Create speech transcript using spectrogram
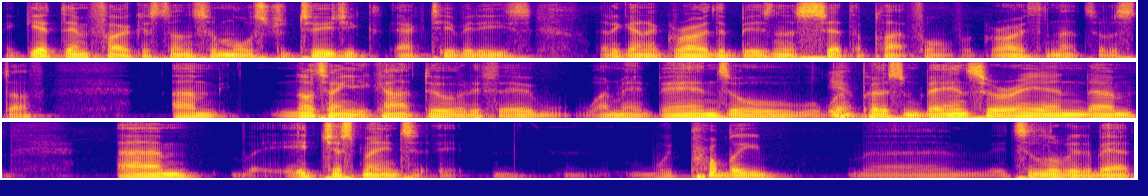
and get them focused on some more strategic activities that are going to grow the business, set the platform for growth, and that sort of stuff. Um, not saying you can't do it if they're one man bands or one Yeah. person bands, sorry, and um, um, it just means we probably um it's a little bit about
